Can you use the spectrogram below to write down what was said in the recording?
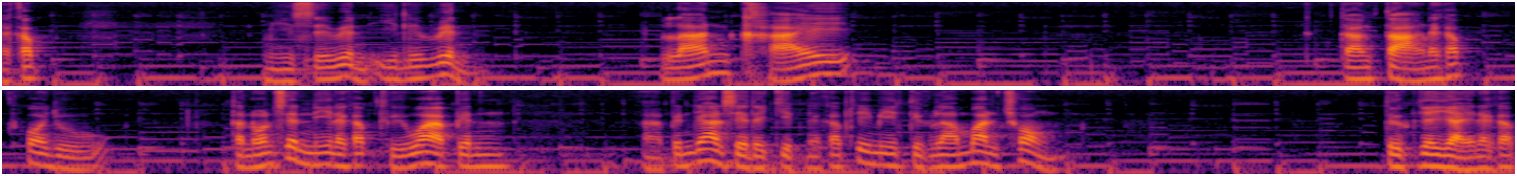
นะครับ มีเซเว่นอีเลฟเว่นร้านขาย ต่างๆนะครับ ก็อยู่ถนนเส้นนี้แหละครับ ถือว่าเป็นเป็นย่านเศรษฐกิจนะครับ ที่มีตึกรามบ้านช่อง ตึกใหญ่ ๆ นะครับ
